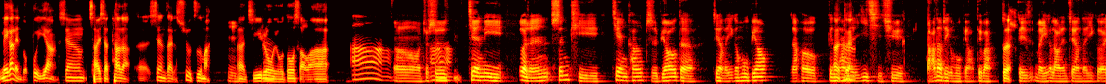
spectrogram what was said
每个人都不一样。先查一下他的呃现在的数字嘛，嗯，啊，肌肉有多少啊？啊，哦，就是建立个人身体健康指标的这样的一个目标，然后跟他们一起去达到这个目标，对吧？对，给每一个老人这样的一个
